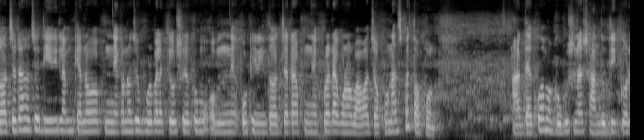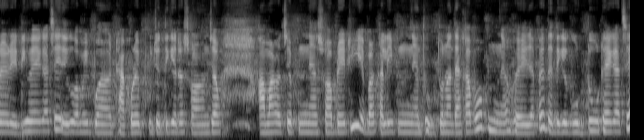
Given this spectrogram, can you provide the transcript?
দরজাটা হচ্ছে দিয়ে দিলাম। কেন এখন হচ্ছে ভোরবেলা কেউ সেরকম ওঠেনি। দরজাটা উম, খোলা রাখব ওনার বাবা যখন আসবে তখন। আর দেখো আমার গোপুসোনা শান্ততি করে রেডি হয়ে গেছে। এদিকেও আমি ঠাকুরের পুজোর দিকে একটা সরঞ্জাম আমার হচ্ছে সব রেডি এবার খালি ধূপধুনা দেখাবো হয়ে যাবে। তো এদিকে গুড্ডু উঠে গেছে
